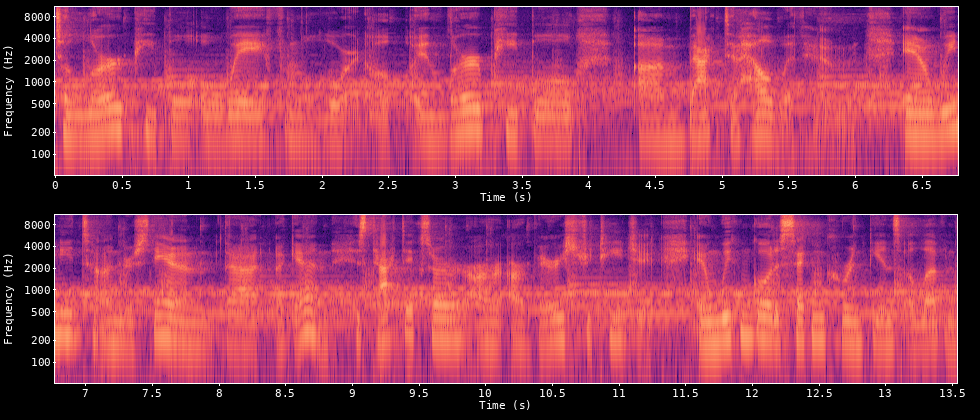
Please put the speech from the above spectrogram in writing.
to lure people away from the Lord uh, and lure people um, back to hell with him. And we need to understand that, again, his tactics are, are, are very strategic. And we can go to 2 Corinthians 11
